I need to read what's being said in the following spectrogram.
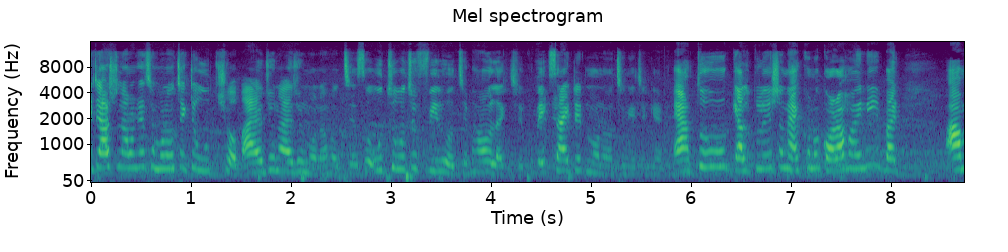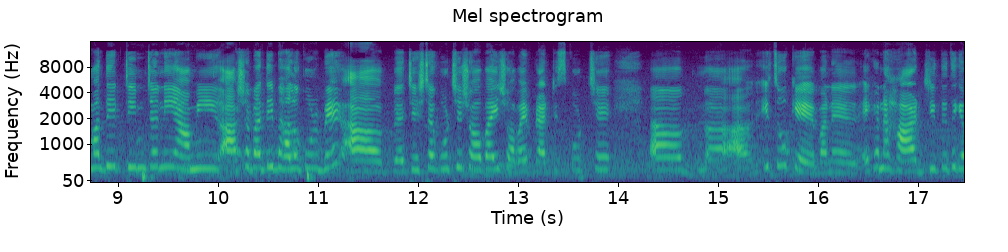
এটা আসলে আমার কাছে মনে হচ্ছে একটা উৎসব, আয়োজন আয়োজন মনে হচ্ছে। সো উচ্চ উচ্চ ফিল হচ্ছে, ভালো লাগছে, খুব এক্সাইটেড মনে হচ্ছে নিজেকে। এত ক্যালকুলেশন এখনও করা হয়নি বাট আমাদের টিমটা নিয়ে আমি আশাবাদী ভালো করবে। চেষ্টা করছে সবাই সবাই প্র্যাকটিস করছে। ইটস ওকে মানে এখানে হার জিতে থেকে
